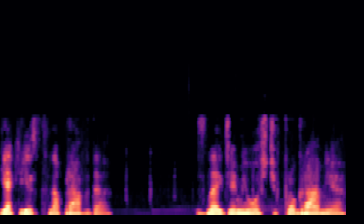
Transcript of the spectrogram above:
Jaki jest naprawdę? Znajdzie miłość w programie.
